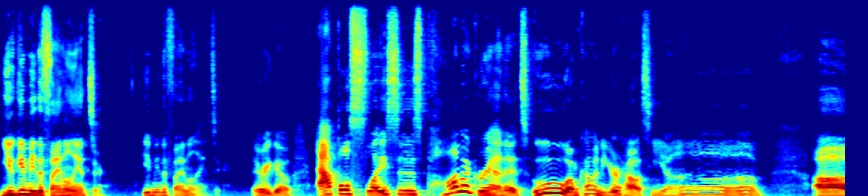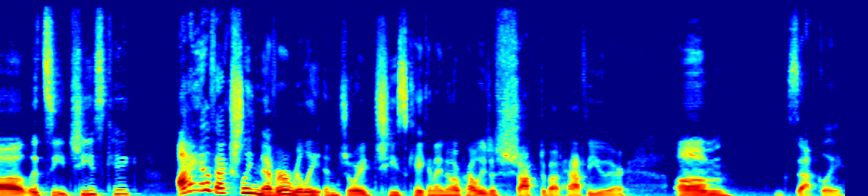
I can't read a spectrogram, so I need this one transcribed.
you give me the final answer. Give me the final answer. There we go. Apple slices, pomegranates. Ooh, I'm coming to your house. Yum. Uh, let's see, cheesecake. I have actually never really enjoyed cheesecake, and I know I probably just shocked about half of you there. Um, exactly.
